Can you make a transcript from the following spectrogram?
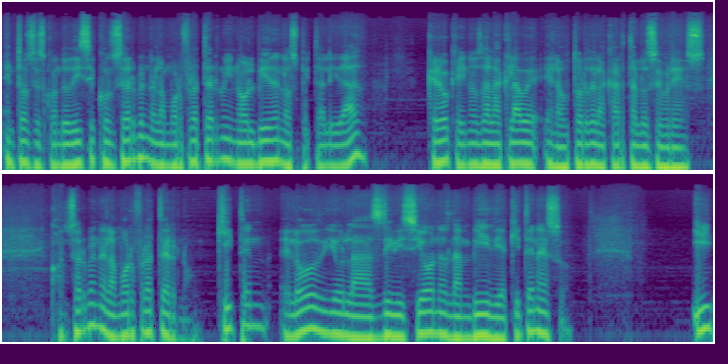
Entonces, cuando dice conserven el amor fraterno y no olviden la hospitalidad, creo que ahí nos da la clave el autor de la carta a los hebreos. Conserven el amor fraterno, quiten el odio, las divisiones, la envidia, quiten eso y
